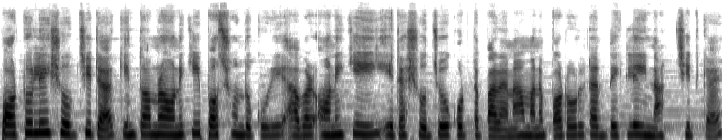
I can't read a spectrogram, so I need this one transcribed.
পটল সবজিটা কিন্তু আমরা অনেকেই পছন্দ করি, আবার অনেকেই এটা সহ্যও করতে পারে না। মানে পটলটা দেখলেই নাক ছিটকায়।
